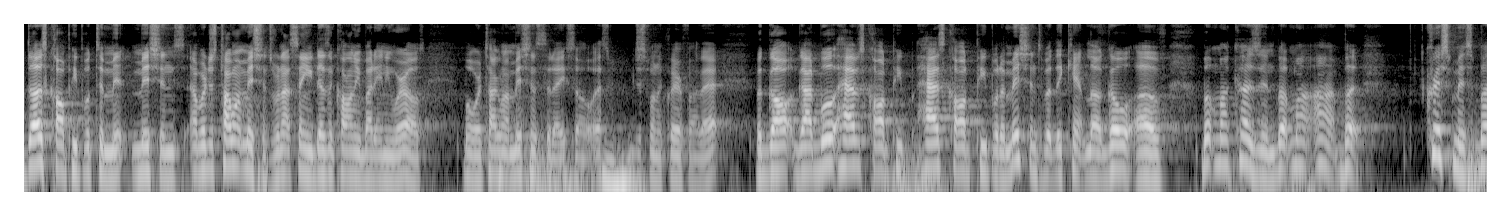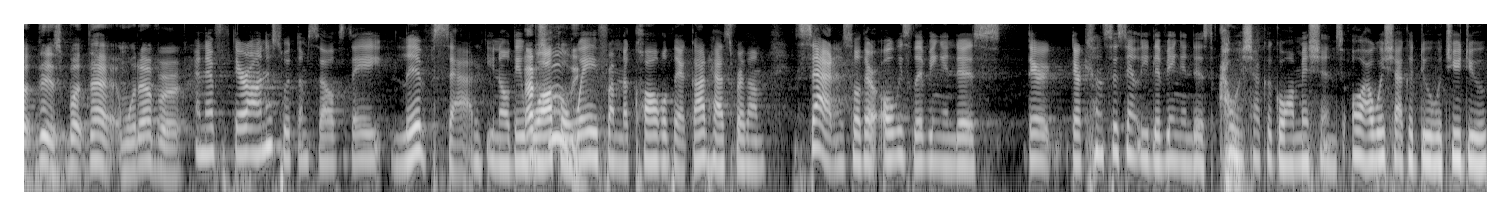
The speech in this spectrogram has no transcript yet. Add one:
does call people to mi- missions. We're just talking about missions. We're not saying He doesn't call anybody anywhere else, but we're talking about missions today. So that's mm-hmm. just want to clarify that. But God, God will has called people has called people to missions, but they can't let go of. But my cousin, but my aunt, but Christmas, but this, but that, and whatever. And if they're honest with themselves, they live sad. You know, they Absolutely. walk away from the call that God has for them sad. And so they're always living in this they're they're consistently living in this I wish I could go on missions. Oh, I wish I could do what you do,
